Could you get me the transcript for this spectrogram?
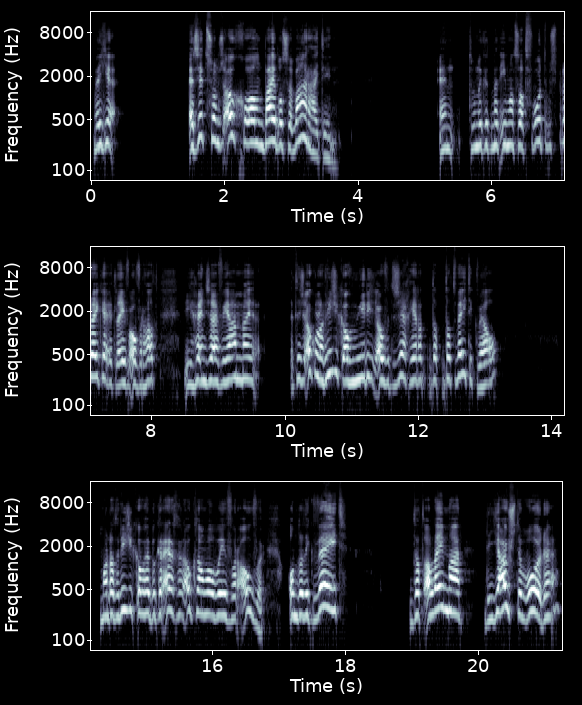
weet je, er zit soms ook gewoon bijbelse waarheid in. En toen ik het met iemand zat voor te bespreken, het leven over had, diegene zei van ja, maar het is ook wel een risico om hier iets over te zeggen. Ja, dat, dat, dat weet ik wel. Maar dat risico heb ik er ergens ook dan wel weer voor over. Omdat ik weet dat alleen maar de juiste woorden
